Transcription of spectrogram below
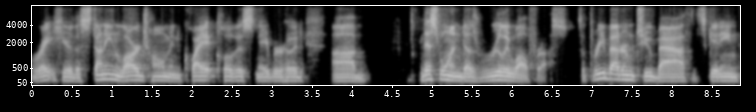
right here, the stunning large home in quiet Clovis neighborhood. Um, this one does really well for us. It's a three bedroom, two bath. It's getting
